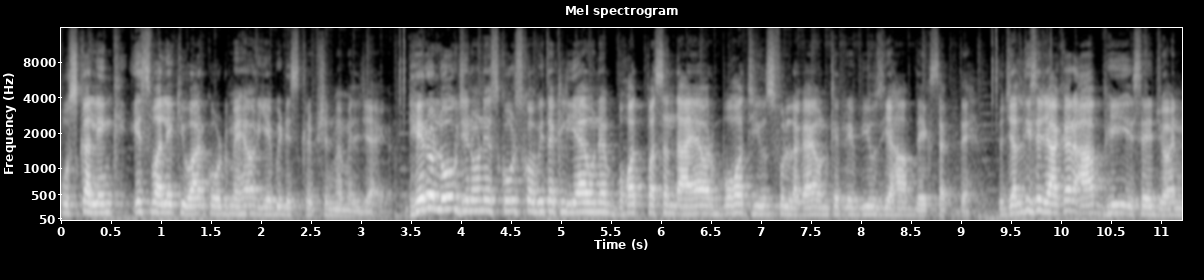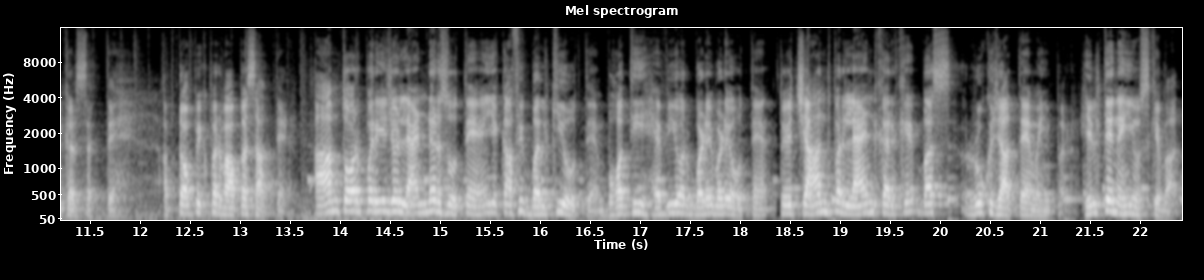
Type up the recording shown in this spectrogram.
उसका लिंक इस वाले क्यूआर कोड में है और ये भी डिस्क्रिप्शन में मिल जाएगा। ढेरों लोग जिन्होंने इस कोर्स को अभी तक लिया है, उन्हें बहुत पसंद आया और बहुत यूजफुल लगा है। उनके रिव्यूज़ यहाँ आप देख सकते हैं। तो जल्दी से जाकर आप भी इसे ज्वाइन कर सकते हैं। अब टॉपिक पर वापस आते हैं। आमतौर पर ये जो लैंडर्स होते हैं, ये काफ़ी बल्कि होते हैं, बहुत ही हैवी और बड़े बड़े होते हैं। तो ये चाँद पर लैंड करके बस रुक जाते हैं वहीं पर। हिलते नहीं उसके बाद।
